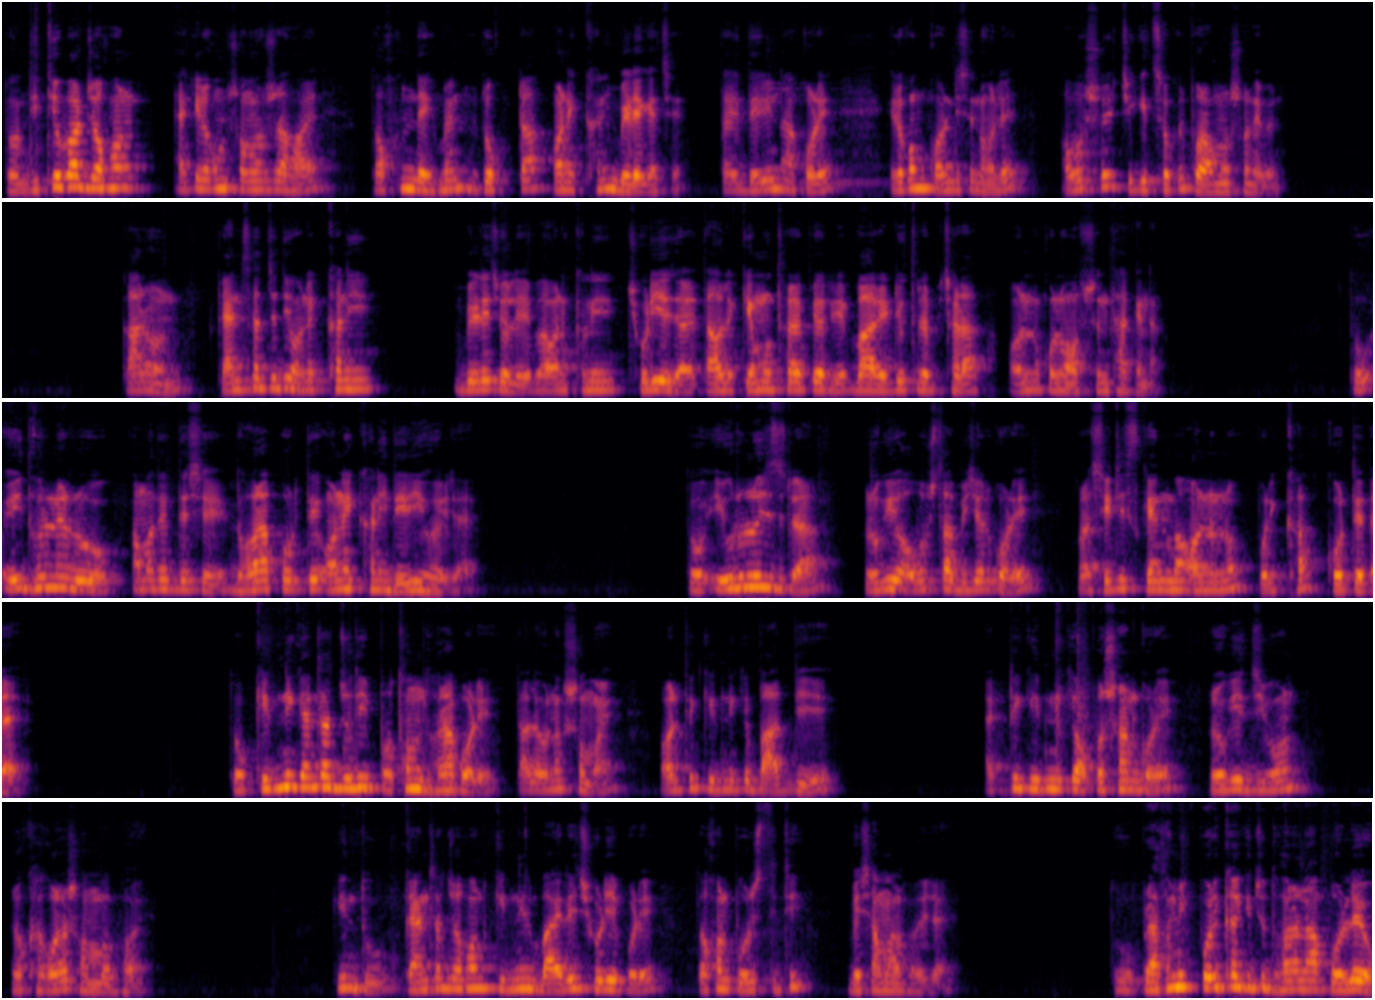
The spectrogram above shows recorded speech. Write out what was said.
তো দ্বিতীয়বার যখন একই রকম সমস্যা হয়, তখন দেখবেন রোগটা অনেকখানি বেড়ে গেছে। তাই দেরি না করে এরকম কন্ডিশন হলে অবশ্যই চিকিৎসকের পরামর্শ নেবেন। কারণ ক্যান্সার যদি অনেকখানি বেড়ে চলে বা অনেকখানি ছড়িয়ে যায়, তাহলে কেমোথেরাপি বা রেডিওথেরাপি ছাড়া অন্য কোনো অপশন থাকে না। তো এই ধরনের রোগ আমাদের দেশে ধরা পড়তে অনেকখানি দেরি হয়ে যায়। তো ইউরোলজিস্টরা রোগীর অবস্থা বিচার করে, ওরা সিটি স্ক্যান বা অন্যান্য পরীক্ষা করতে দেয়। তো কিডনি ক্যান্সার যদি প্রথম ধরা পড়ে, তাহলে অনেক সময় অর্ধেক কিডনিকে বাদ দিয়ে একটি কিডনিকে অপসারণ করে রোগীর জীবন রক্ষা করা সম্ভব হয়। কিন্তু ক্যান্সার যখন কিডনির বাইরে ছড়িয়ে পড়ে, তখন পরিস্থিতি বেসামাল হয়ে যায়। তো প্রাথমিক পরীক্ষায় কিছু ধরা না পড়লেও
